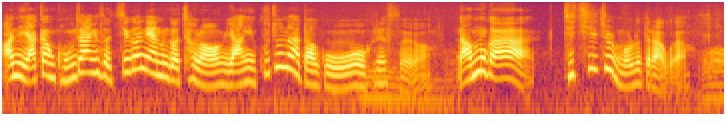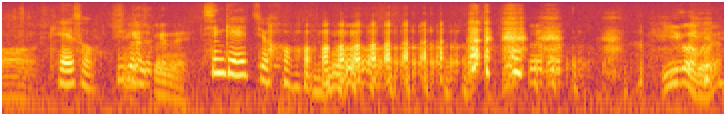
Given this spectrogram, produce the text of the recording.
아니 약간 공장에서 찍어내는 것처럼 양이 꾸준하다고 그랬어요. 나무가 지칠 줄 모르더라고요. 와, 계속 신기하셨겠네. 신기했죠. 이유가 뭐예요?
